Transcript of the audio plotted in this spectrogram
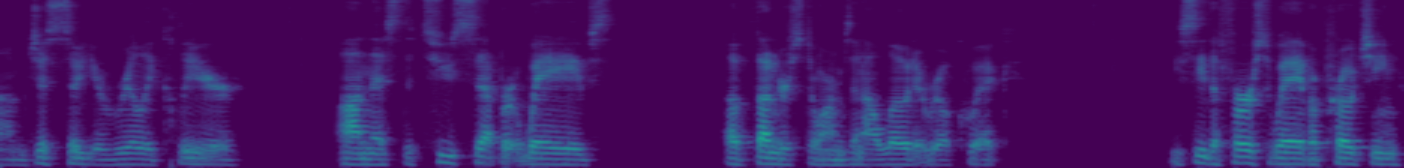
um, just so you're really clear on this. The two separate waves of thunderstorms, and I'll load it real quick. You see the first wave approaching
